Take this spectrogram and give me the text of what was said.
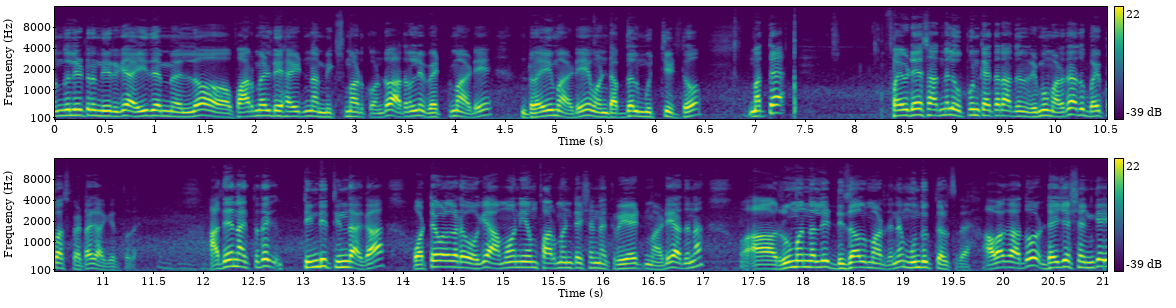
ಒಂದು ಲೀಟ್ರ್ ನೀರಿಗೆ ಐದು ಎಂ ಎಲ್ ಫಾರ್ಮಲ್ಡಿಹೈಡ್ನ ಮಿಕ್ಸ್ ಮಾಡಿಕೊಂಡು ಅದರಲ್ಲಿ ವೆಟ್ ಮಾಡಿ ಡ್ರೈ ಮಾಡಿ ಒಂದು ಡಬ್ದಲ್ಲಿ ಮುಚ್ಚಿಟ್ಟು ಮತ್ತು ಫೈವ್ ಡೇಸ್ ಆದಮೇಲೆ ಉಪ್ಪಿನಕಾಯಿ ಥರ ಅದನ್ನು ರಿಮೂವ್ ಮಾಡಿದ್ರೆ ಅದು ಬೈಪಾಸ್ ಫ್ಯಾಟಾಗಿ ಆಗಿರ್ತದೆ. ಅದೇನಾಗ್ತದೆ, ತಿಂಡಿ ತಿಂದಾಗ ಹೊಟ್ಟೆ ಒಳಗಡೆ ಹೋಗಿ ಅಮೋನಿಯಂ ಫಾರ್ಮೆಂಟೇಷನ್ನ ಕ್ರಿಯೇಟ್ ಮಾಡಿ ಅದನ್ನು, ಆ ರೂಮನ್ನಲ್ಲಿ ಡಿಸಾಲ್ವ್ ಮಾಡ್ದೇ ಮುಂದಕ್ಕೆ ತಳಿಸಿದೆ. ಆವಾಗ ಅದು ಡೈಜೆಷನ್ಗೆ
